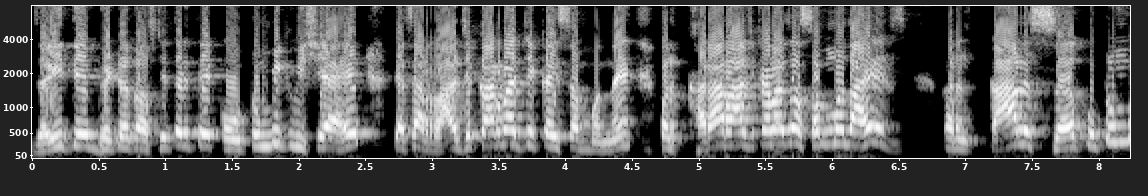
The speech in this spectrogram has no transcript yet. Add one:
जरी ते भेटत असले तरी ते कौटुंबिक विषय आहे त्याचा राजकारणाचे काही संबंध नाही पण खरा राजकारणाचा संबंध आहेच. कारण काल सहकुटुंब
